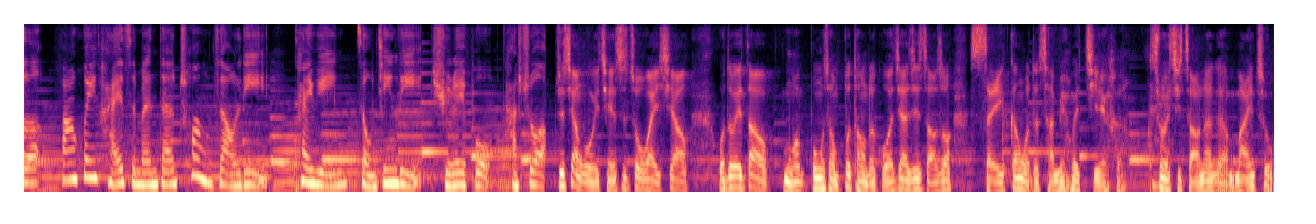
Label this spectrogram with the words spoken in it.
何发挥孩子们的创造力？泰云总经理许瑞富他说：“就像我以前是做外销，我都会到某某种不同的国家去找说谁跟我的产品会结合，所以去找那个买主。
